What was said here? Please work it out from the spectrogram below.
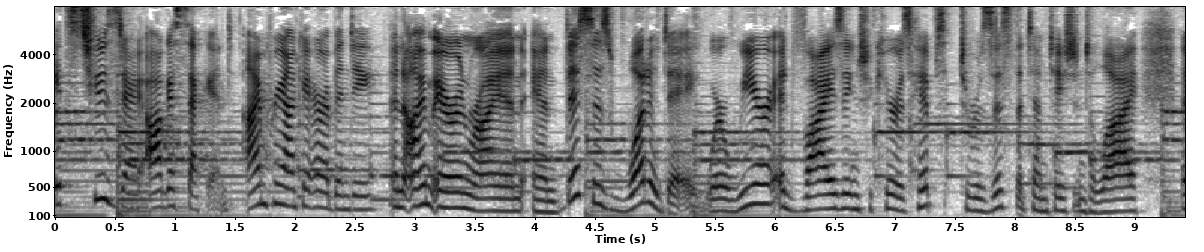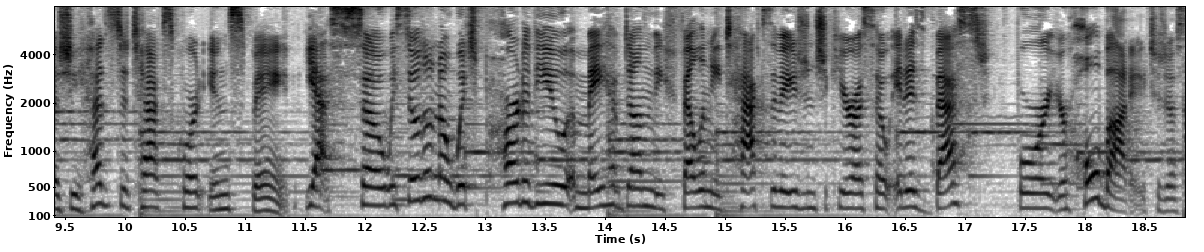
It's Tuesday, August 2nd. I'm Priyanka Aribindi. And I'm Erin Ryan, and this is What a Day, where we're advising Shakira's hips to resist the temptation to lie as she heads to tax court in Spain. Yes, so we still don't know which part of you may have done the felony tax evasion, Shakira, so it is best for your whole body to just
